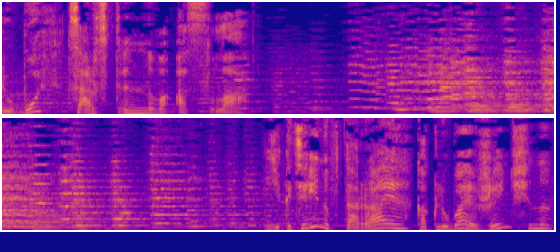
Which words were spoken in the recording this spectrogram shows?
Любовь царственного осла. Екатерина II, как любая женщина,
